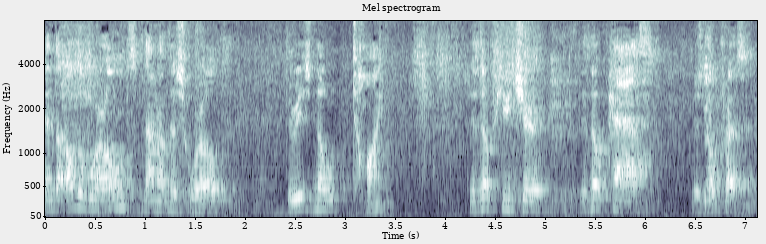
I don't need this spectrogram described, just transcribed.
in the other world, not on this world, there is no time. There's no future. There's no past. There's no present.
